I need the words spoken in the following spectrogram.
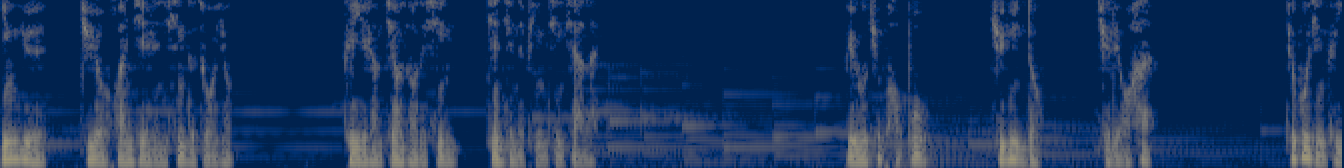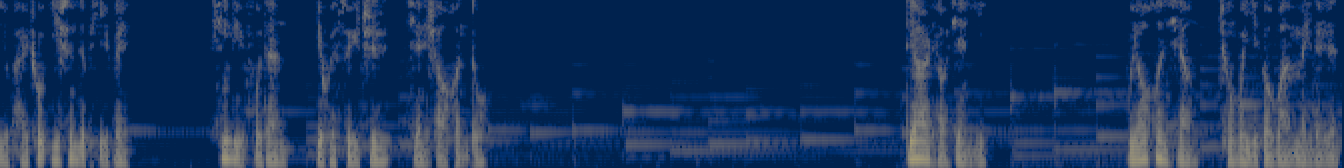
音乐具有缓解人心的作用。可以让焦躁的心渐渐的平静下来。比如去跑步，去运动，去流汗。这不仅可以排除一身的疲惫，心理负担也会随之减少很多。第二条建议：不要幻想成为一个完美的人。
